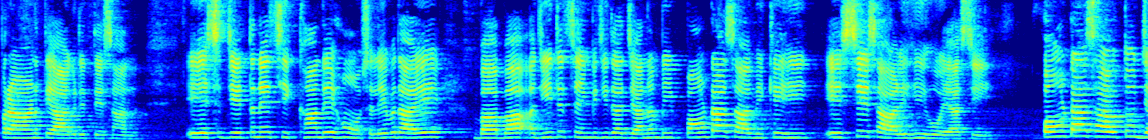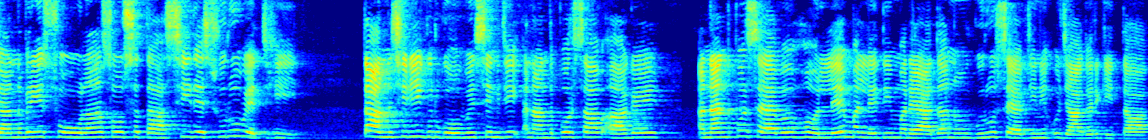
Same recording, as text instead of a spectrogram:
ਪ੍ਰਾਣ ਤਿਆਗ ਦਿੱਤੇ ਸਨ। ਇਸ ਜਿੱਤ ਨੇ ਸਿੱਖਾਂ ਦੇ ਹੌਸਲੇ ਵਧਾਏ, ਬਾਬਾ ਅਜੀਤ ਸਿੰਘ ਜੀ ਦਾ ਜਨਮ ਵੀ ਪੌਂਟਾ ਸਾਹਿਬ ਵਿਖੇ ਹੀ ਇਸੇ ਸਾਲ ਹੀ ਹੋਇਆ ਸੀ। ਪੌਂਟਾ ਸਾਹਿਬ ਤੋਂ ਜਨਵਰੀ 1687 ਦੇ ਸ਼ੁਰੂ ਵਿੱਚ ਹੀ ਧੰਨ ਸ਼੍ਰੀ ਗੁਰੂ ਗੋਬਿੰਦ ਸਿੰਘ ਜੀ ਅਨੰਦਪੁਰ ਸਾਹਿਬ ਆ ਗਏ। ਅਨੰਦਪੁਰ ਸਾਹਿਬ ਹੋਲੇ ਮਹੱਲੇ ਦੀ ਮਰਿਆਦਾ ਨੂੰ ਗੁਰੂ ਸਾਹਿਬ ਜੀ ਨੇ ਉਜਾਗਰ ਕੀਤਾ।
